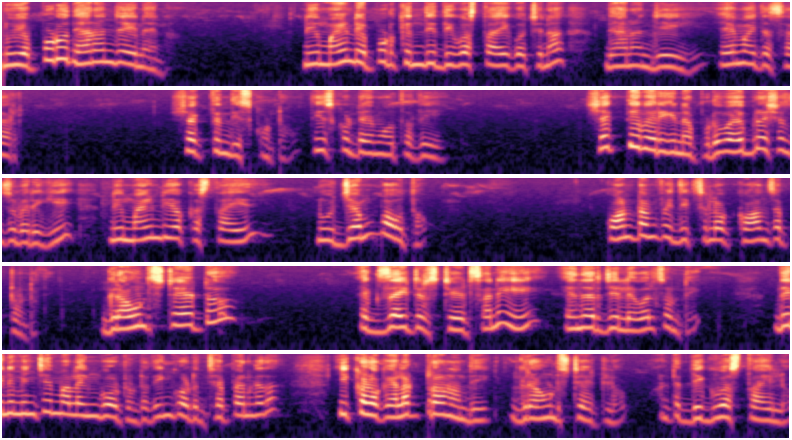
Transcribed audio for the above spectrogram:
నువ్వు ఎప్పుడూ ధ్యానం చేయి నేను నీ మైండ్ ఎప్పుడు కింది దిగువ స్థాయికి వచ్చినా ధ్యానం చేయి. ఏమైతే సార్? శక్తిని తీసుకుంటావు. తీసుకుంటే ఏమవుతుంది? శక్తి పెరిగినప్పుడు వైబ్రేషన్స్ పెరిగి నీ మైండ్ యొక్క స్థాయి నువ్వు జంప్ అవుతావు. క్వాంటమ్ ఫిజిక్స్లో కాన్సెప్ట్ ఉంటుంది. గ్రౌండ్ స్టేట్ ఎగ్జైటెడ్ స్టేట్స్ అని ఎనర్జీ లెవెల్స్ ఉంటాయి. దీని మించి మళ్ళీ ఇంకోటి ఉంటుంది. ఇంకోటి చెప్పాను కదా? ఇక్కడ ఒక ఎలక్ట్రాన్ ఉంది గ్రౌండ్ స్టేట్లో అంటే దిగువ స్థాయిలో.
